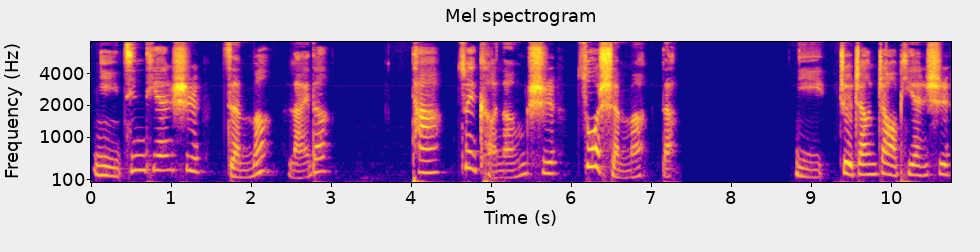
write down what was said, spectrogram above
你今天是怎么来的？他最可能是做什么的？你这张照片是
